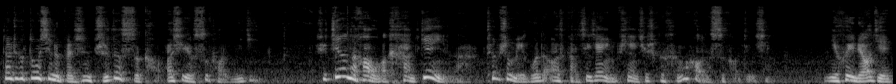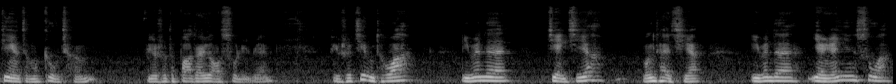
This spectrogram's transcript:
但这个东西呢本身值得思考，而且有思考余地。所以这样的话，我看电影啊，特别是美国的奥斯卡最佳影片，就是个很好的思考对象。你会了解电影怎么构成，比如说它八大要素里面，比如说镜头啊，里面的剪辑啊、蒙太奇啊，里面的演员因素啊、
